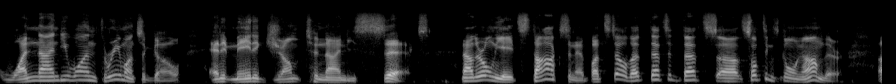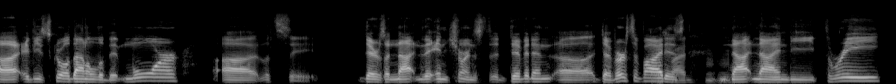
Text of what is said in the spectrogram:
191 three months ago, and it made a jump to 96. Now there are only eight stocks in it, but still, that that's that's uh, something's going on there. Uh, if you scroll down a little bit more, uh, let's see, there's a not the insurance the dividend uh, diversified is mm-hmm. not 93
